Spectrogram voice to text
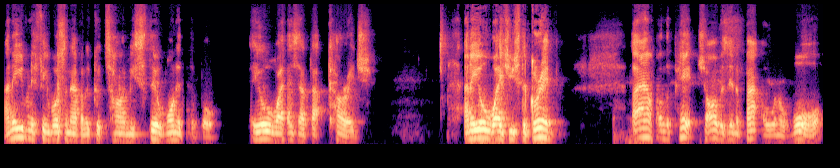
And even if he wasn't having a good time, he still wanted the ball. He always had that courage. And he always used to grin. Out on the pitch, I was in a battle and a war,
